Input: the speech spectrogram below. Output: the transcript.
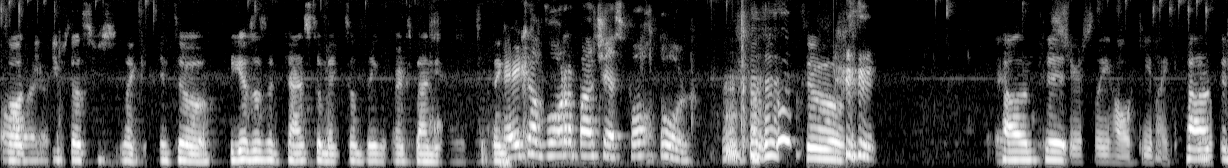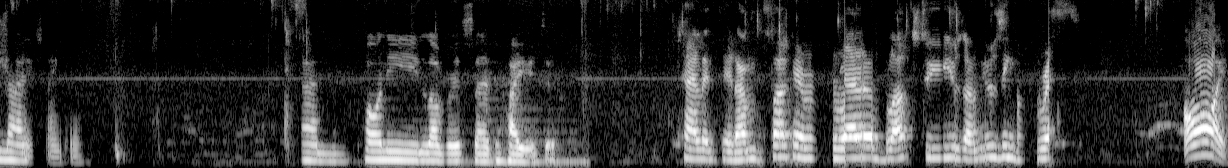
so Oh, he keeps us like into. He gives us a chance to make something or expand the something Erika våra pa chest portor. to talented Seriously, Hulky, like Talented English, knife. thank you. and Tony Lover said hi you too. Talented. I'm fucking out of blocks to use. I'm using grass. Oi!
